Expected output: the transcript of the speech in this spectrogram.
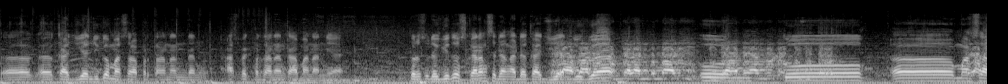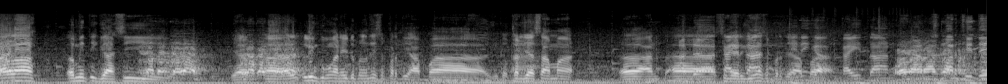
eh, kajian juga masalah pertahanan dan aspek pertahanan keamanannya. Terus udah gitu sekarang sedang ada kajian juga untuk eh, masalah eh, mitigasi ya eh, lingkungan hidup nanti seperti apa gitu kerjasama eh, ant- eh, sinerginya seperti ini apa? Kaitan smart city,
